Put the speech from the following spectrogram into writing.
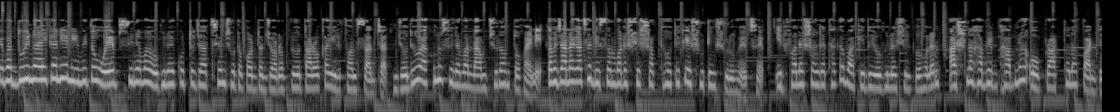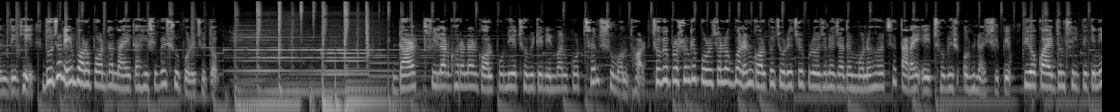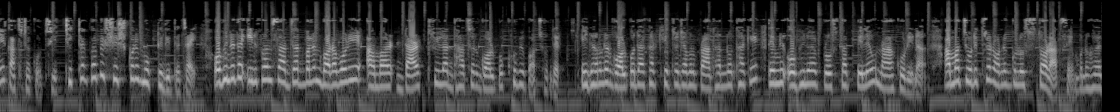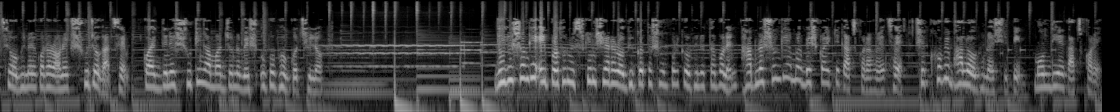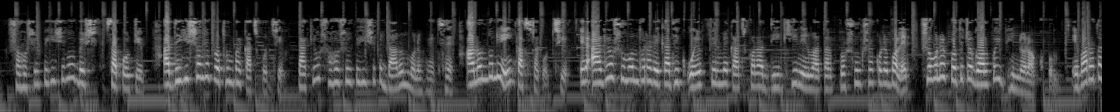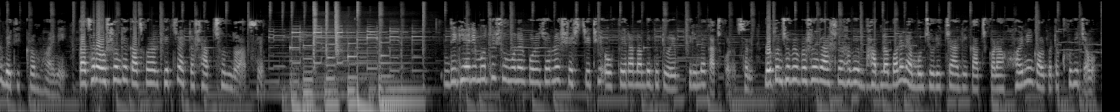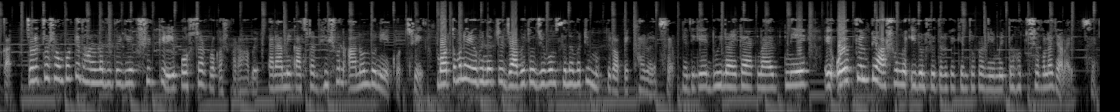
এবার দুই নায়িকা নিয়ে নির্মিত ওয়েব সিনেমায় অভিনয় করতে যাচ্ছেন ছোট পর্দার জনপ্রিয় তারকা ইরফান সাজ্জাদ। যদিও এখনও সিনেমার নাম চূড়ান্ত হয়নি। তবে জানা গেছে, ডিসেম্বরের শেষ সপ্তাহ থেকে শুটিং শুরু হয়েছে। ইরফানের সঙ্গে থাকা বাকি দুই অভিনয় শিল্পী হলেন আসনা হাবিব ভাবনা ও প্রার্থনা পারদিন দিঘি। দুজনেই বড় পর্দার নায়িকা হিসেবে সুপরিচিত। ডার্ক থ্রিলার ঘরানার গল্প নিয়ে ছবিটি নির্মাণ করছেন সুমন ধর। ছবি প্রসঙ্গে পরিচালক বলেন, গল্পে চরিত্রের প্রয়োজনে যাদের মনে হয়েছে, তারাই এই ছবির অভিনয় শিল্পী। প্রিয় কয়েকজন শিল্পীকে নিয়ে কাজটা করছি। ঠিকঠাকভাবে শেষ করে মুক্তি দিতে চাই। অভিনেতা ইরফান সাজ্জাদ বলেন, বরাবরই আমার ডার্ক থ্রিলার ধাঁচের গল্প খুবই পছন্দের। এই ধরনের গল্প দেখার ক্ষেত্রে যেমন প্রাধান্য থাকে, তেমনি অভিনয়ের প্রস্তাব পেলেও না করি না। আমার চরিত্রের অনেকগুলো স্তর আছে। মনে হয়েছে অভিনয় করার অনেক সুযোগ আছে। কয়েকদিনের শুটিং আমার জন্য বেশ উপভোগ্য ছিল। দিঘির সঙ্গে এই প্রথম স্ক্রিন শেয়ারের অভিজ্ঞতা সম্পর্কে অভিনেতা বলেন, ভাবনার সঙ্গে আমার বেশ কয়েকটি কাজ করা হয়েছে। সে খুবই ভালো অভিনয় শিল্পী, মন দিয়ে কাজ করে। সহশিল্পী হিসেবেও বেশ সাপোর্টিভ আর দিঘির সঙ্গে প্রথমবার কাজ করছি। তাকেও সহশিল্পী হিসেবে দারুণ মনে হয়েছে। আনন্দ নিয়েই কাজটা করছি। এর আগেও সুমন ধরার একাধিক ওয়েব ফিল্মে কাজ করা দিঘি নির্মাতার প্রশংসা করে বলেন, সুমনের প্রতিটা গল্পই ভিন্ন রকম। এবারও তার ব্যতিক্রম হয়নি। তাছাড়া ওর সঙ্গে কাজ করার ক্ষেত্রে একটা স্বাচ্ছন্দ্য আছে। দিঘি এরই মধ্যে সুমনের পরিচালনায় শেষ চিঠি ও ফেরা নামে দুটি ওয়েব ফিল্মে কাজ করেছেন। নতুন ছবির প্রসঙ্গে আসনা হাবিব ভাবনা বলেন, এমন চরিত্রে আগে কাজ করা হয়নি, গল্পটা খুবই চমৎকার। চরিত্র সম্পর্কে ধারণা দিতে গিয়ে শিগগিরই পোস্টার প্রকাশ করা হবে। তারা আমি কাজটা ভীষণ আনন্দ নিয়ে করছি। বর্তমানে এই অভিনেত্রী যাবিত জীবন সিনেমাটি মুক্তির অপেক্ষায় রয়েছে। এদিকে দুই নায়িকা, এক নায়ক নিয়ে এই ওয়েব ফিল্মটি আসন্ন ঈদ উল ফিতরকে কেন্দ্র করে নির্মিত হচ্ছে বলে জানা যাচ্ছে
